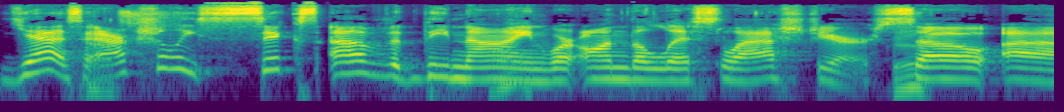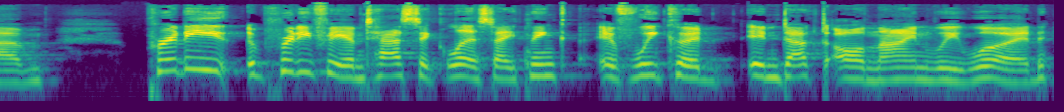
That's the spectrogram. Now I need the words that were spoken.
Yes, actually, six of the nine were on the list last year. So, um, pretty pretty fantastic list. I think if we could induct all nine, we would. Of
